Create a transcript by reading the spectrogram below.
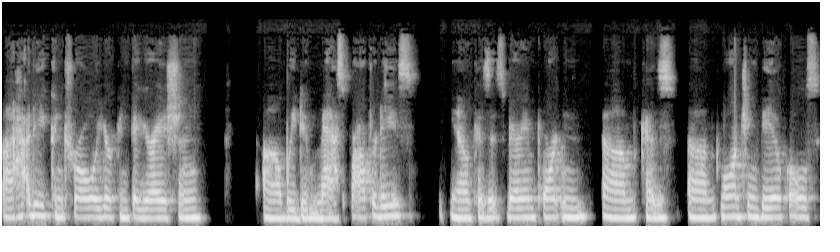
Uh, how do you control your configuration? Uh, we do mass properties, you know, because it's very important because um, um, launching vehicles,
